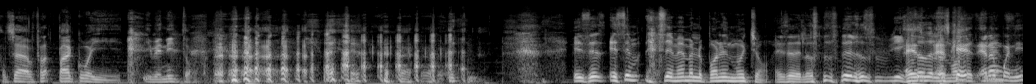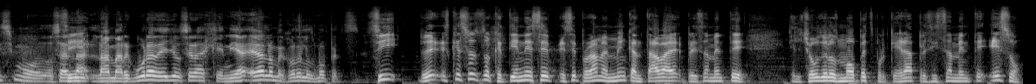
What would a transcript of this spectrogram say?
o sea, Fra- Paco y, y Benito. Ese, ese, ese meme lo ponen mucho, ese de los, de los Es, viejitos de los es que mopeds. eran buenísimos, o sea, Sí. la, la amargura de ellos era genial, era lo mejor de los mopeds. Sí, es que eso es lo que tiene ese, ese programa. A mí me encantaba eh, precisamente el show de los Muppets porque era precisamente eso.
